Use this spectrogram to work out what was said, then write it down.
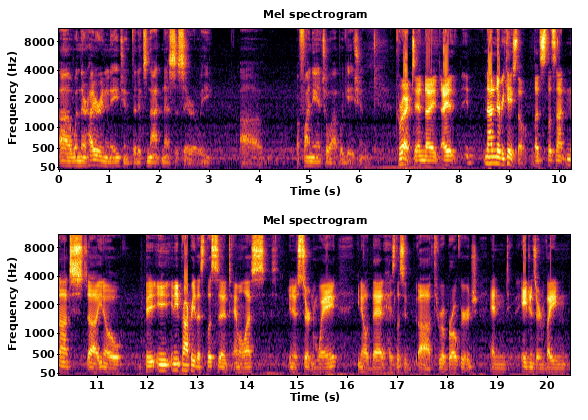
uh, when they're hiring an agent, that it's not necessarily uh, a financial obligation. Correct, and I, I, not in every case though. Let's let's not not uh, you know, be- any property that's listed to MLS in a certain way, you know, that has listed uh, through a brokerage, and agents are inviting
